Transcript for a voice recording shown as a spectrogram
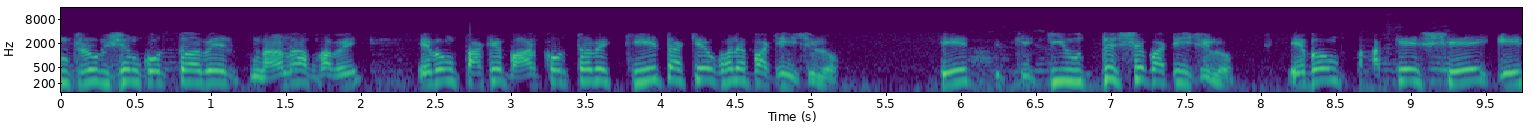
ইন্ট্রোডিউশন করতে হবে নানাভাবে। এবং তাকে বার করতে হবে কে তাকে ওখানে পাঠিয়েছিল। কে কি- উদ্দেশ্যে পাঠিয়েছিল। এবং তাকে সে এই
